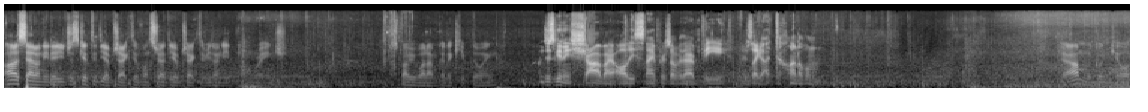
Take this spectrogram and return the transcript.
Honestly, I don't need it. You just get to the objective. Once you're at the objective, you don't need long range. That's probably what I'm gonna keep doing. I'm just getting shot by all these snipers over there at B. There's like a ton of them. Yeah, I'm gonna go and kill them.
